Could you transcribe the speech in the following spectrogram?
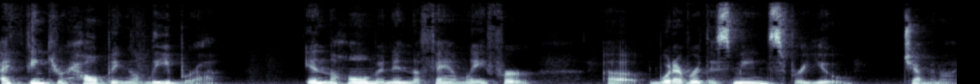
I think you're helping a Libra in the home and in the family for uh, whatever this means for you, Gemini.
